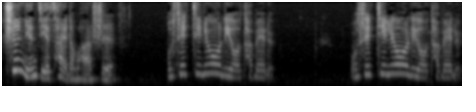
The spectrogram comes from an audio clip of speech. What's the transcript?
吃年节菜的话是。おせち料理を食べる。おせち料理を食べる。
